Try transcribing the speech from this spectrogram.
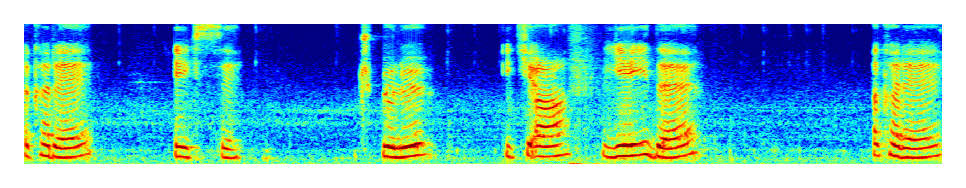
a kare eksi 3 bölü 2a y'yi de a kare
